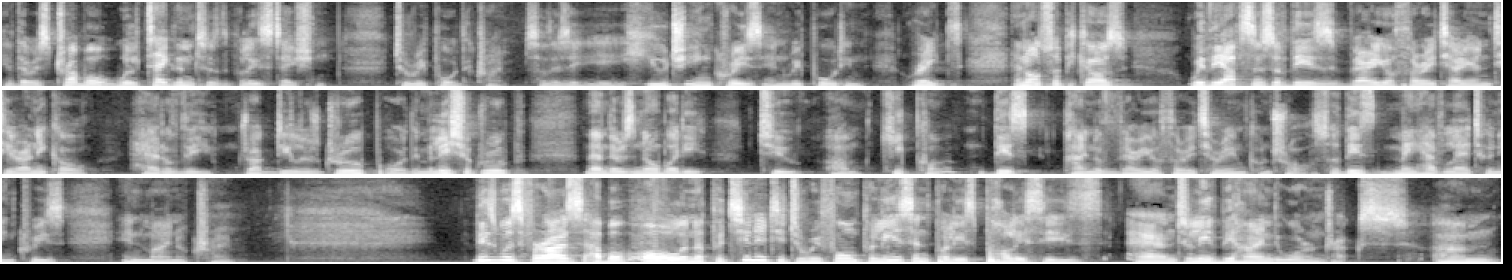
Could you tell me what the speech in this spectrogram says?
if there is trouble, will take them to the police station to report the crime. So there's a, a huge increase in reporting rates. And also because with the absence of these very authoritarian, tyrannical head of the drug dealers group or the militia group, then there's nobody to um, keep this kind of very authoritarian control. So this may have led to an increase in minor crime. This was for us, above all, an opportunity to reform police and police policies and to leave behind the war on drugs. Um,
